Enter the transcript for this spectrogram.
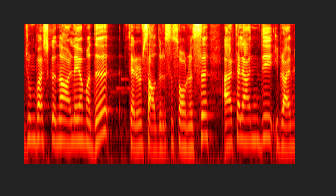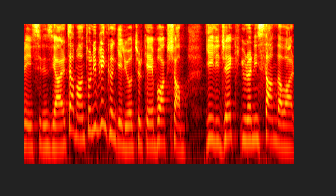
Cumhurbaşkanı ağırlayamadı. Terör saldırısı sonrası ertelendi İbrahim Reis'in ziyareti ama Anthony Blinken geliyor Türkiye'ye bu akşam gelecek. Yunanistan da var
